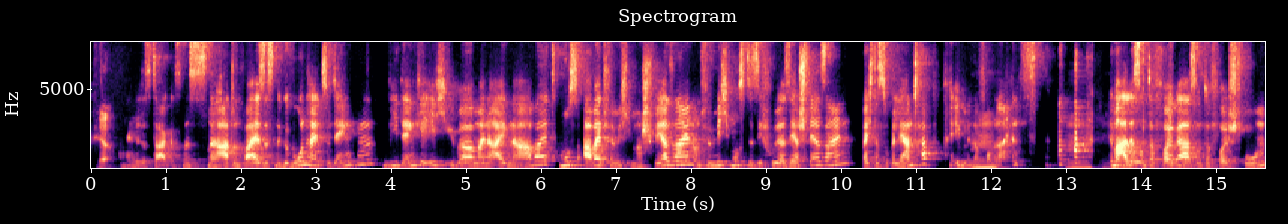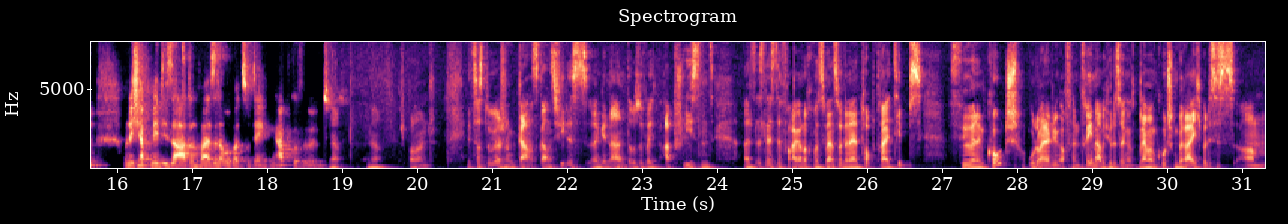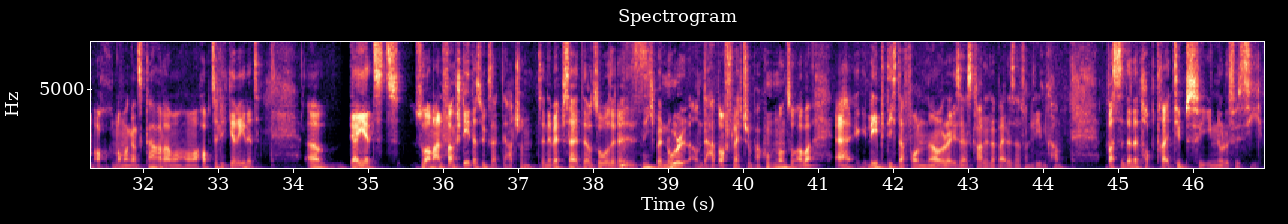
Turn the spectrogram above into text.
ja. am Ende des Tages. Das ist eine Art und Weise, es ist eine Gewohnheit zu denken. Wie denke ich über meine eigene Arbeit? Muss Arbeit für mich immer schwer sein? Und für mich musste sie früher sehr schwer sein, weil ich das so gelernt habe, eben in der mhm. Formel 1. Mhm. immer alles unter Vollgas, unter Vollstrom. Und ich habe mir diese Art und Weise darüber zu denken abgewöhnt. Ja, ja, spannend. Jetzt hast du ja schon ganz, ganz vieles äh, genannt, aber so vielleicht abschließend als, als letzte Frage noch, was wären so deine Top 3 Tipps, für einen Coach oder meinetwegen auch für einen Trainer, aber ich würde sagen, bleiben wir im Coaching-Bereich, weil das ist ähm, auch nochmal ganz klarer, da haben wir hauptsächlich geredet, äh, der jetzt so am Anfang steht, also wie gesagt, der hat schon seine Webseite und so, also der ist nicht bei Null und der hat auch vielleicht schon ein paar Kunden und so, aber er lebt nicht davon ne, oder ist er jetzt gerade dabei, dass er davon leben kann. Was sind deine Top 3 Tipps für ihn oder für sie?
